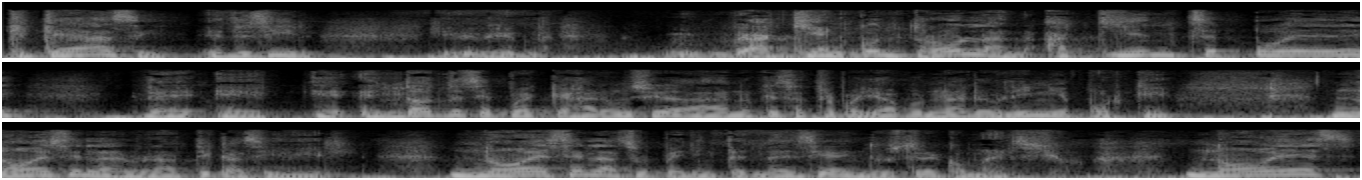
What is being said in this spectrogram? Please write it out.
qué, qué hace, es decir, ¿a quién controlan? ¿A quién se puede de, eh, en dónde se puede quejar un ciudadano que es atropellado por una aerolínea, porque no es en la aeronáutica civil, no es en la superintendencia de industria y comercio, no es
